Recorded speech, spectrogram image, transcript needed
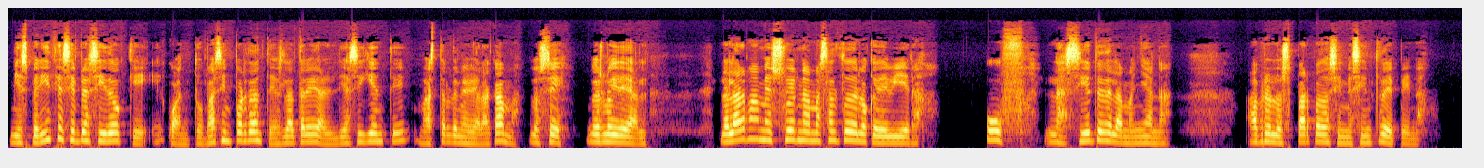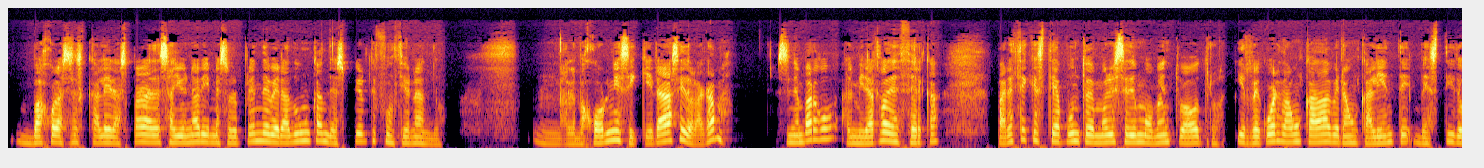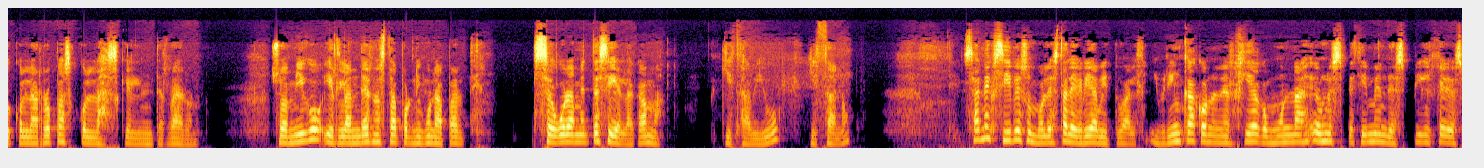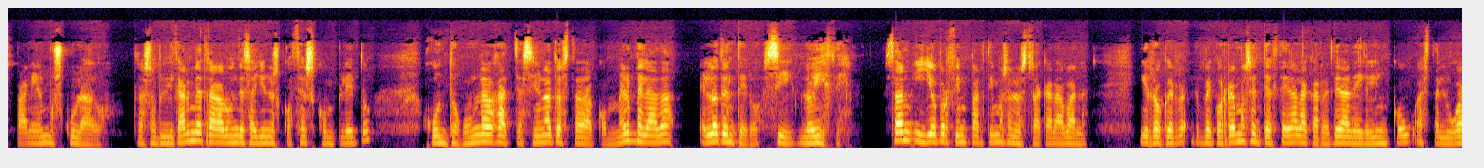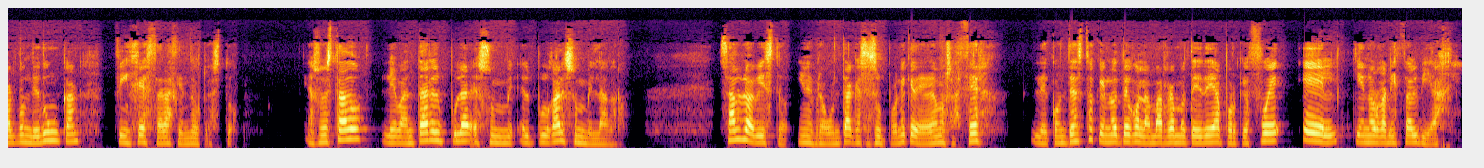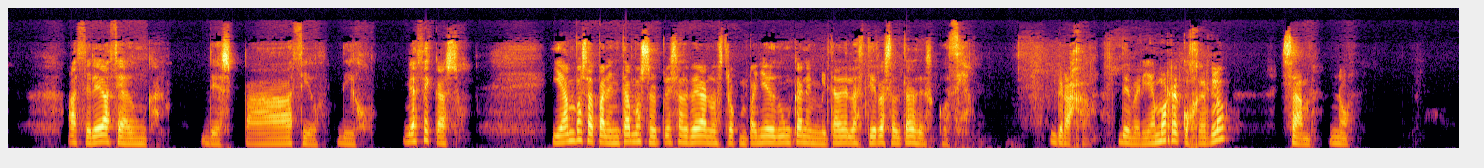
Mi experiencia siempre ha sido que cuanto más importante es la tarea del día siguiente, más tarde me voy a la cama. Lo sé, no es lo ideal. La alarma me suena más alto de lo que debiera. Uf, las siete de la mañana. Abro los párpados y me siento de pena. Bajo las escaleras para desayunar y me sorprende ver a Duncan despierto y funcionando. Mm, a lo mejor ni siquiera ha ido a la cama. Sin embargo, al mirarlo de cerca, parece que esté a punto de morirse de un momento a otro y recuerda un cadáver aún caliente vestido con las ropas con las que le enterraron. Su amigo irlandés no está por ninguna parte. Seguramente sigue en la cama. Quizá vivo, quizá no. Sam exhibe su molesta alegría habitual y brinca con energía como un espécimen de Spinger Spaniel musculado. Tras obligarme a tragar un desayuno escocés completo, junto con unas gachas y una tostada con mermelada, el lote entero, sí, lo hice. Sam y yo por fin partimos en nuestra caravana y recorremos en tercera la carretera de Glencoe hasta el lugar donde Duncan finge estar haciendo autostop. En su estado, levantar el pulgar, es un, el pulgar es un milagro. Sam lo ha visto y me pregunta qué se supone que debemos hacer. Le contesto que no tengo la más remota idea porque fue él quien organizó el viaje. Acelera hacia Duncan. Despacio, dijo. Me hace caso y ambos aparentamos sorpresa al ver a nuestro compañero Duncan en mitad de las tierras altas de Escocia. Graham, ¿deberíamos recogerlo? Sam, no.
